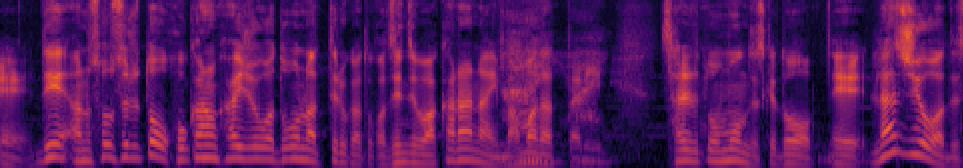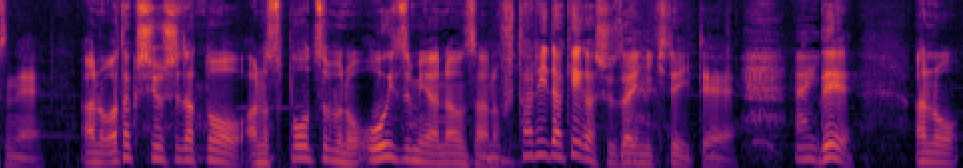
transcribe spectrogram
ええ、であのそうすると他の会場はどうなってるかとか全然わからないままだったりはいはい。されると思うんですけど、えーラジオはですねあの私吉田とあのスポーツ部の大泉アナウンサーの2人だけが取材に来ていて、はい。であの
